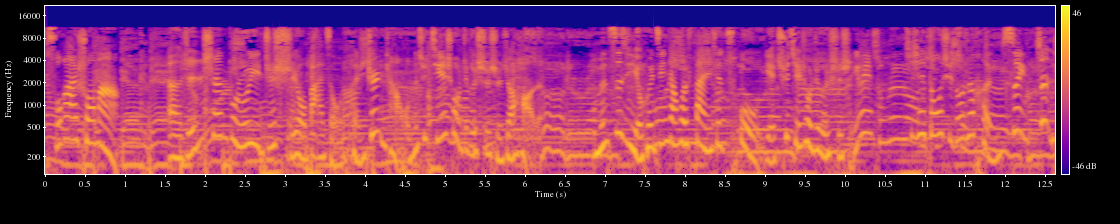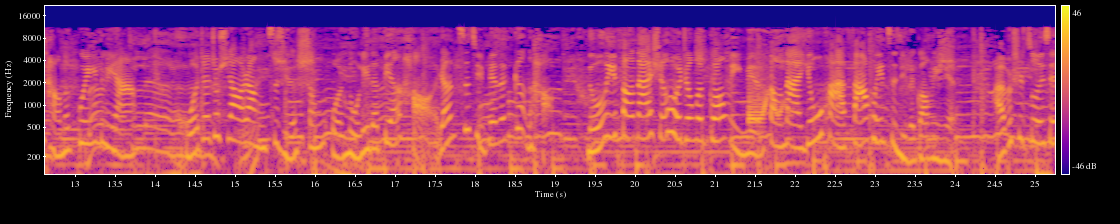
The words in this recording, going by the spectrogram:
俗话说嘛，呃，人生不如意之十有八九，很正常。我们去接受这个事实就好了。我们自己也会经常会犯一些错误，也去接受这个事实，因为这些东西都是很最正常的规律呀。活着就是要让自己的生活努力的变好，让自己变得更好，努力放大生活中的光明面，放大优化发挥自己的光明面。而不是做一些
